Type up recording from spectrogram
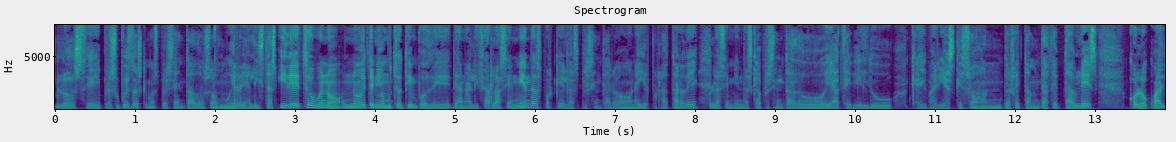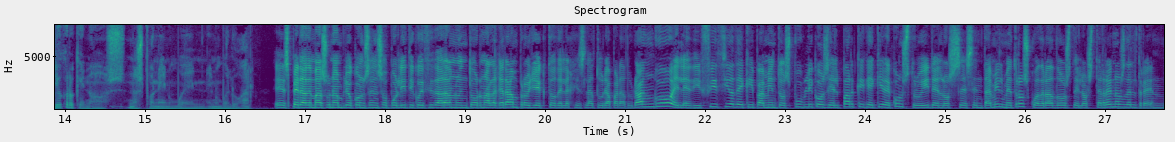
los eh, presupuestos que hemos presentado son muy realistas. Y de hecho, bueno, no he tenido mucho tiempo de, analizar las enmiendas porque las presentaron ayer por la tarde. Las enmiendas que ha presentado EH Bildu, que hay varias que son perfectamente aceptables, con lo cual yo creo que nos, nos pone en un buen, en un buen lugar. Espera además un amplio consenso político y ciudadano en torno al gran proyecto de legislatura para Durango, el edificio de equipamientos públicos y el parque que quiere construir en los 60.000 metros cuadrados de los terrenos del tren.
